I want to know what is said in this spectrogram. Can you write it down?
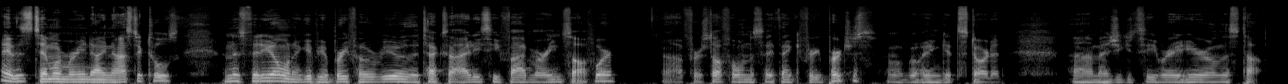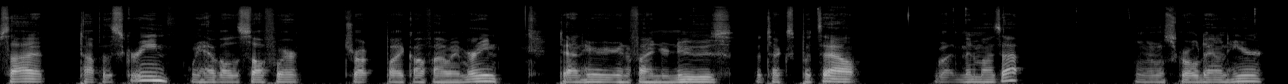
Hey, this is Tim with Marine Diagnostic Tools. In this video, I want to give you a brief overview of the Texa IDC5 Marine software. Uh, first off, I want to say thank you for your purchase, and we'll go ahead and get started. Um, as you can see right here on this top side, top of the screen, we have all the software, truck, bike, off-highway, marine. Down here, you're going to find your news the Texa puts out. Go ahead and minimize that. And then we'll scroll down here,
